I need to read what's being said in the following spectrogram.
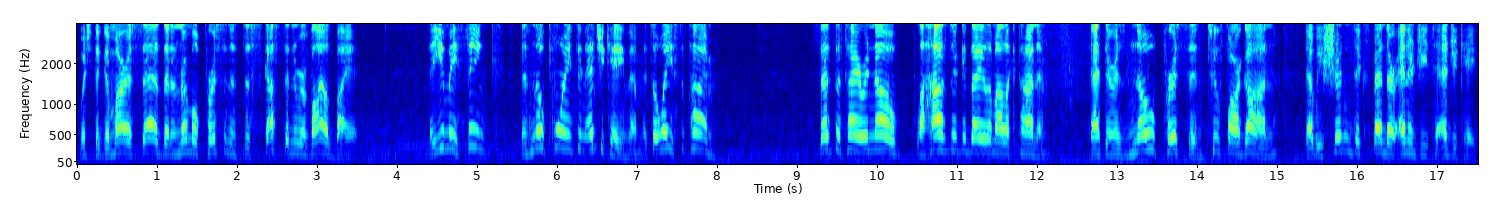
which the Gemara says that a normal person is disgusted and reviled by it, that you may think there's no point in educating them. It's a waste of time. Says the Torah, no, lahazir gedailim alaktanim, that there is no person too far gone that we shouldn't expend our energy to educate.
